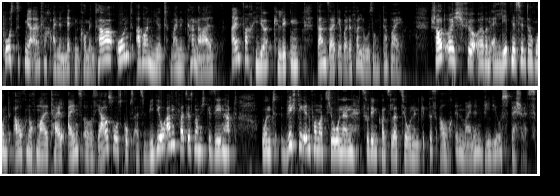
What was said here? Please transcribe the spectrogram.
postet mir einfach einen netten Kommentar und abonniert meinen Kanal. Einfach hier klicken, dann seid ihr bei der Verlosung dabei. Schaut euch für euren Erlebnishintergrund auch nochmal Teil 1 eures Jahreshoroskops als Video an, falls ihr es noch nicht gesehen habt. Und wichtige Informationen zu den Konstellationen gibt es auch in meinen Video-Specials.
